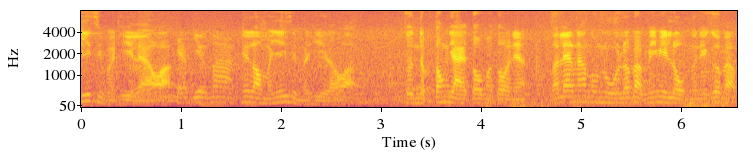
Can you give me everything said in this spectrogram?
20นาทีแล้วอะ แก๊ปเยอะมาก นี่เรามา 20 นาทีแล้วอะ จนแบบต้องย้ายโต๊ะมาโต๊ะเนี้ย ตอนแรกนั่งตรงนู้นแล้วแบบไม่มีลมตอนนี้ก็แบบ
